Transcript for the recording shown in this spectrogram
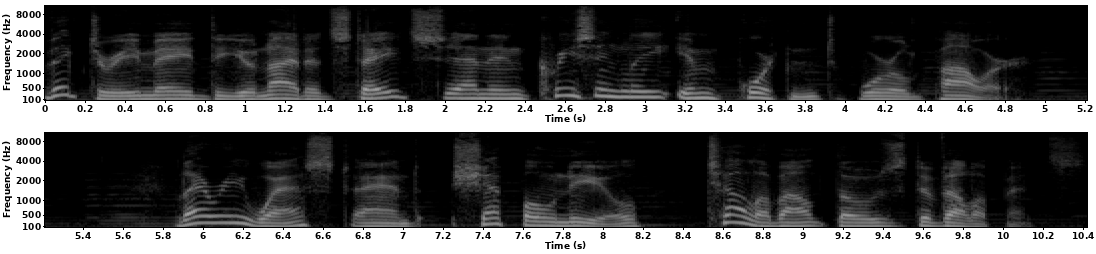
Victory made the United States an increasingly important world power. Larry West and Shep O'Neill tell about those developments.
